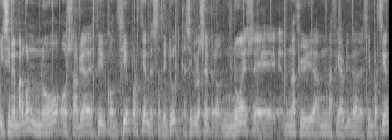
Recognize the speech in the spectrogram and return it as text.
y sin embargo no os sabría decir con 100% de exactitud, que sí que lo sé, pero no es eh, una, fiabilidad, una fiabilidad de 100%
